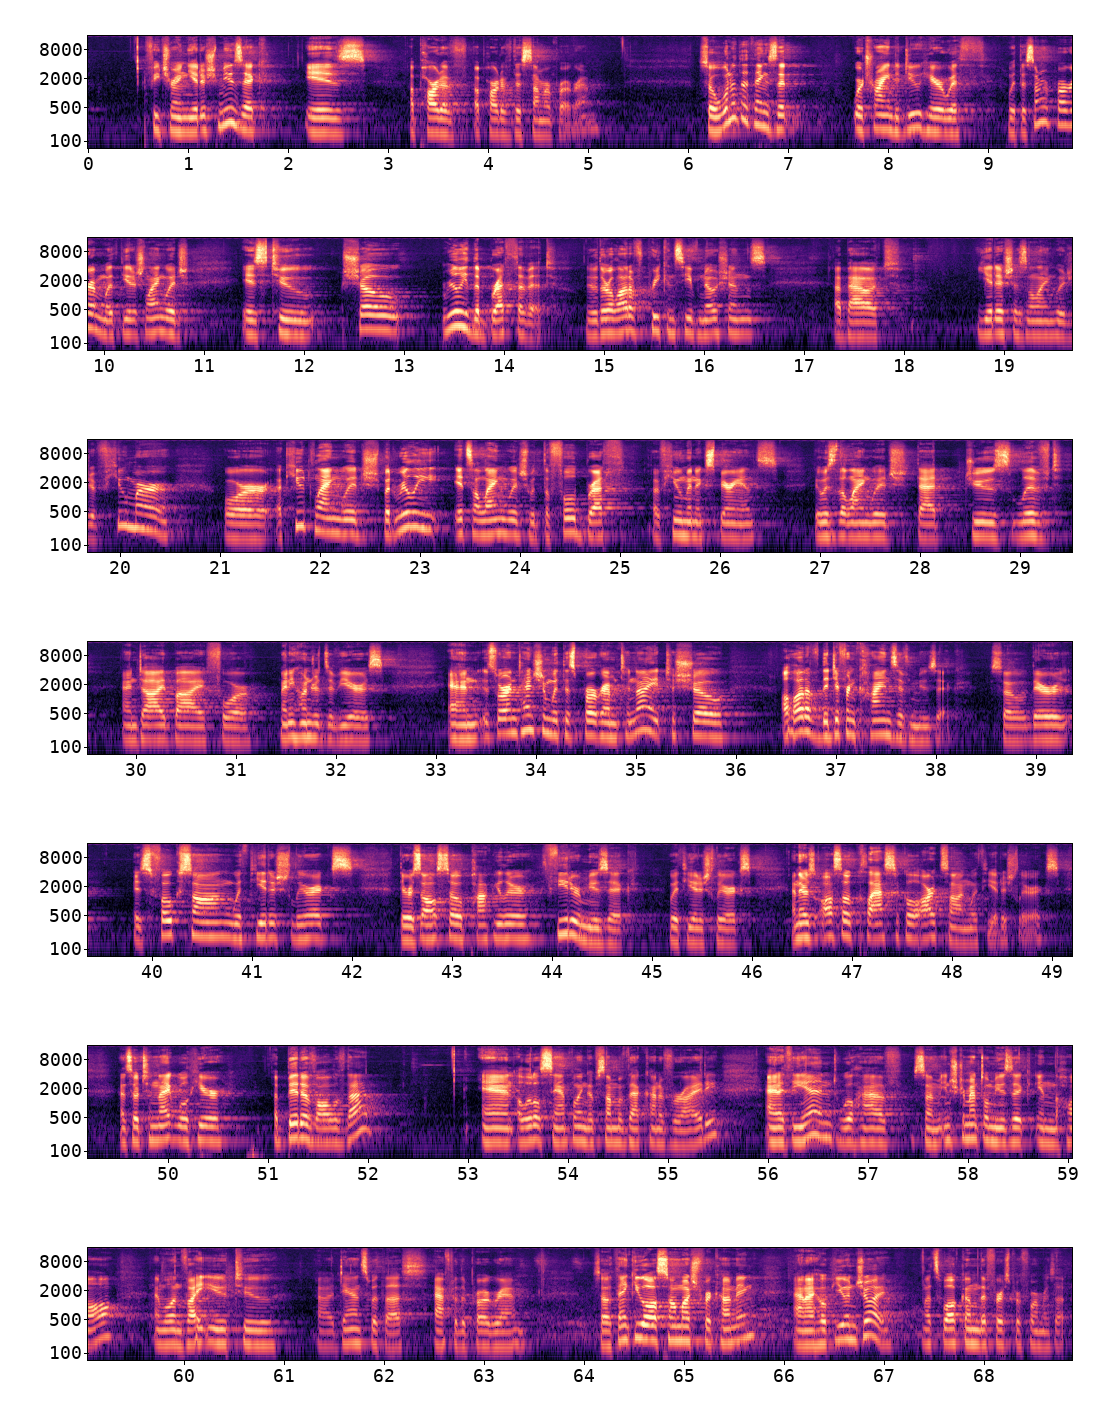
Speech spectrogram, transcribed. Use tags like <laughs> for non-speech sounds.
featuring Yiddish music is a part of, a part of this summer program. So, one of the things that we're trying to do here with, with the summer program, with Yiddish language, is to show really the breadth of it. There are a lot of preconceived notions about Yiddish as a language of humor or a cute language, but really it's a language with the full breadth of human experience. It was the language that Jews lived and died by for many hundreds of years. And it's our intention with this program tonight to show a lot of the different kinds of music. So there is folk song with Yiddish lyrics. There is also popular theater music with Yiddish lyrics. And there's also classical art song with Yiddish lyrics. And so tonight we'll hear a bit of all of that and a little sampling of some of that kind of variety. And at the end, we'll have some instrumental music in the hall, and we'll invite you to uh, dance with us after the program. So thank you all so much for coming, and I hope you enjoy. Let's welcome the first performers up.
